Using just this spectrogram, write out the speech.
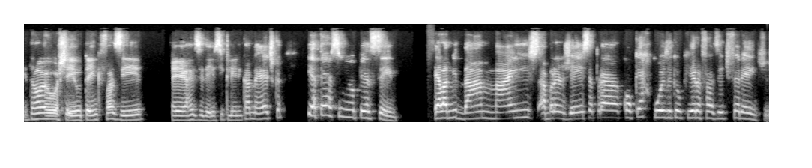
Então eu achei, eu tenho que fazer é, a residência em clínica médica e até assim eu pensei, ela me dá mais abrangência para qualquer coisa que eu queira fazer diferente.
